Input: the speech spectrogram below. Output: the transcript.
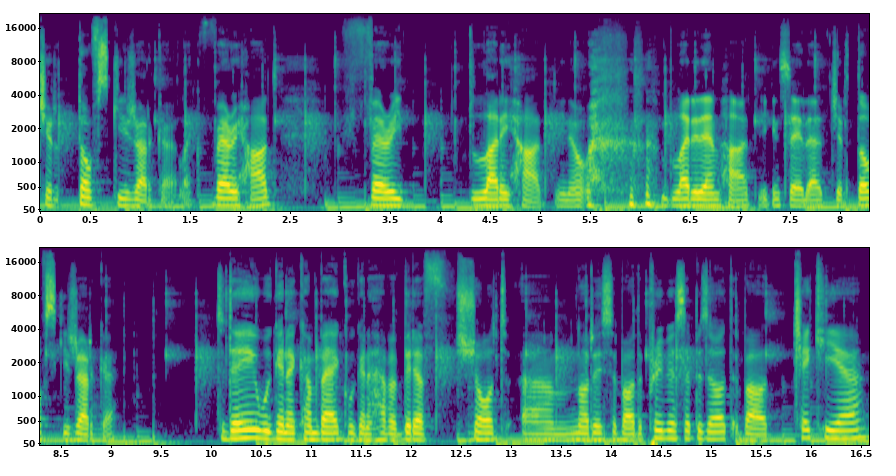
чертовски жарко, like very hot, very bloody hot, you know, bloody damn hot. You can say that, чертовски жарко. Today we're gonna come back. We're gonna have a bit of short um, notice about the previous episode about Czechia,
